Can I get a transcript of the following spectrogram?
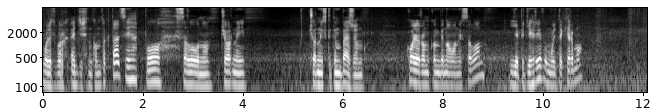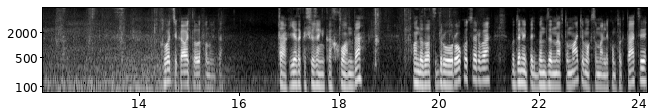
Wolfsburg Edition комплектація по салону. Чорний, чорний з таким бежевим кольором комбінований салон. Є підігрів, мультикермо. Кого цікавить, телефонуйте. Так, є така свіженька Honda. Honda 22 року CRV, 1,5 бензин на автоматі в максимальній комплектації.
